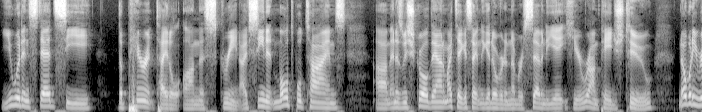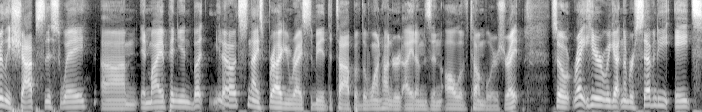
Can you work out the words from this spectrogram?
you would instead see the parent title on the screen. I've seen it multiple times. Um, and as we scroll down, it might take a second to get over to number 78 here. We're on page two. Nobody really shops this way, um, in my opinion, but you know, it's nice bragging rights to be at the top of the 100 items in all of tumblers, right? So right here we got number 78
